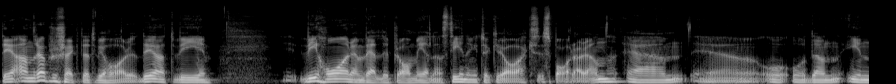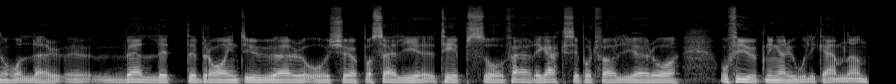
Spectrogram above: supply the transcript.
Det andra projektet vi har det är att vi vi har en väldigt bra medlemstidning tycker jag, Aktiespararen. Ehm, eh, och, och, den innehåller eh, väldigt bra intervjuer och köp och säljtips och färdiga aktieportföljer och, och fördjupningar i olika ämnen.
